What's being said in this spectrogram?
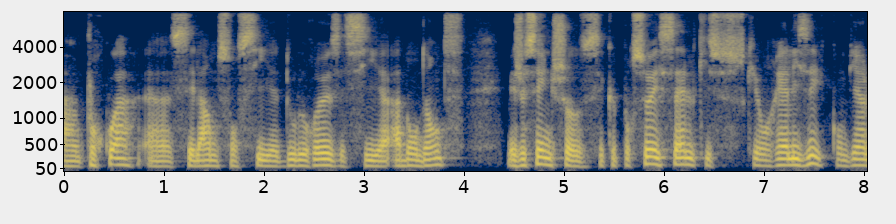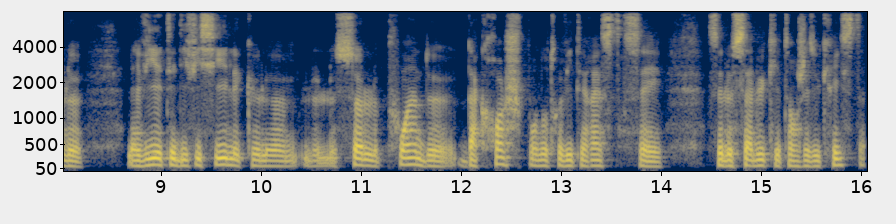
euh, pourquoi euh, ces larmes sont si douloureuses et si abondantes, mais je sais une chose, c'est que pour ceux et celles qui ont réalisé combien le, la vie était difficile et que le, le, le seul point d'accroche pour notre vie terrestre, c'est le salut qui est en Jésus-Christ,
